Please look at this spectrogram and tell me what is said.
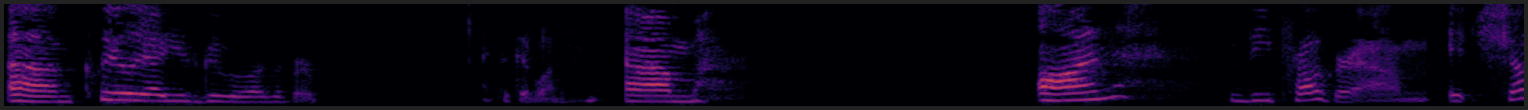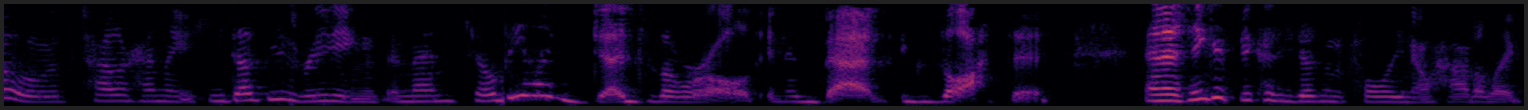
Um, clearly, I use Google as a verb. It's a good one. Um, on the program, it shows Tyler Henry, he does these readings and then he'll be like dead to the world in his bed, exhausted. And I think it's because he doesn't fully know how to like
